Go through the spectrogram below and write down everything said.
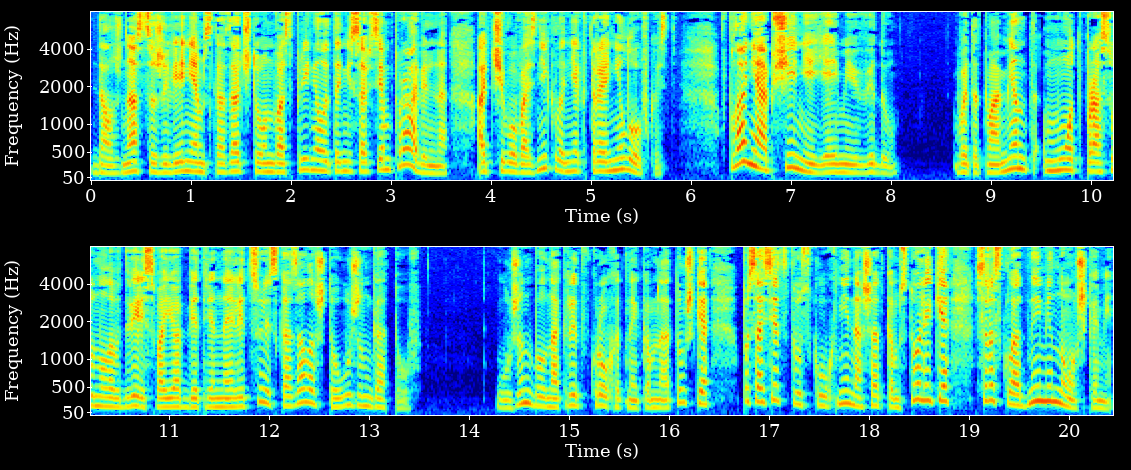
Должна с сожалением сказать, что он воспринял это не совсем правильно, отчего возникла некоторая неловкость. В плане общения я имею в виду. В этот момент Мот просунула в дверь свое обветренное лицо и сказала, что ужин готов. Ужин был накрыт в крохотной комнатушке по соседству с кухней на шатком столике с раскладными ножками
